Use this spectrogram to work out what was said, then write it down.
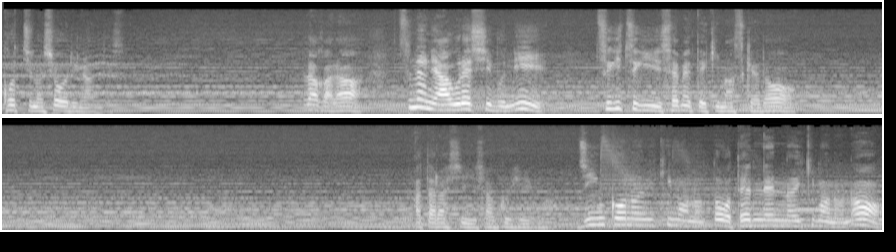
こっちの勝利なんです。だから常にアグレッシブに次々攻めてきますけど新しい作品は人工の生き物と天然の生き物の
